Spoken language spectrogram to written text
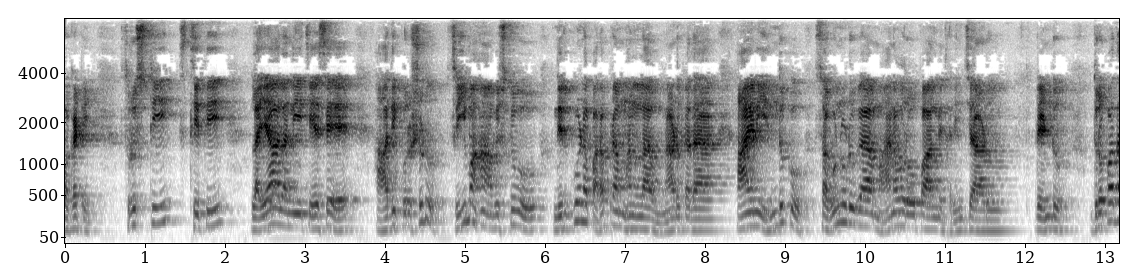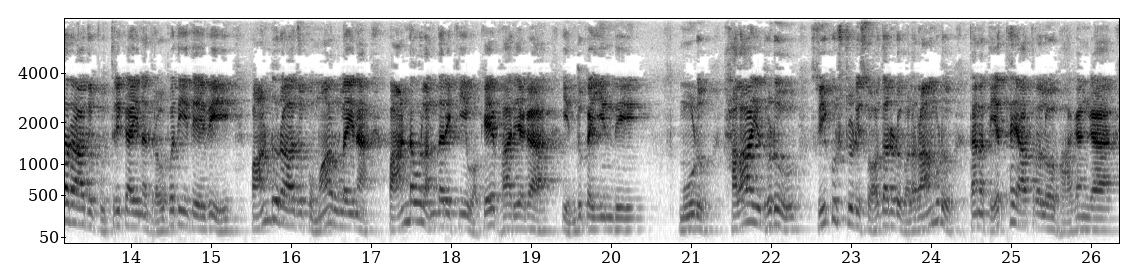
ఒకటి సృష్టి స్థితి లయాలని చేసే ఆదిపురుషుడు శ్రీ మహావిష్ణువు నిర్గుణ పరబ్రహ్మంలా ఉన్నాడు కదా. ఆయన ఎందుకు సగుణుడుగా మానవ రూపాల్ని ధరించాడు? రెండు ద్రుపదరాజు పుత్రిక అయిన ద్రౌపదీదేవి పాండురాజు కుమారులైన పాండవులందరికీ ఒకే భార్యగా ఎందుకయ్యింది? మూడు హలాయుధుడు శ్రీకృష్ణుడి సోదరుడు బలరాముడు తన తీర్థయాత్రలో భాగంగా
